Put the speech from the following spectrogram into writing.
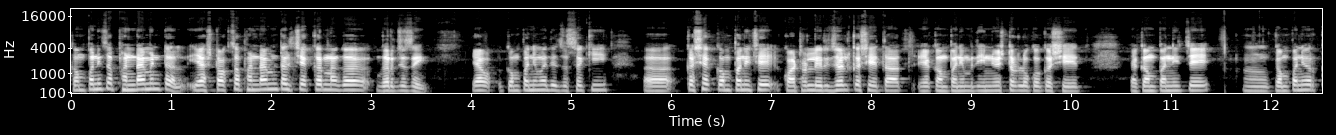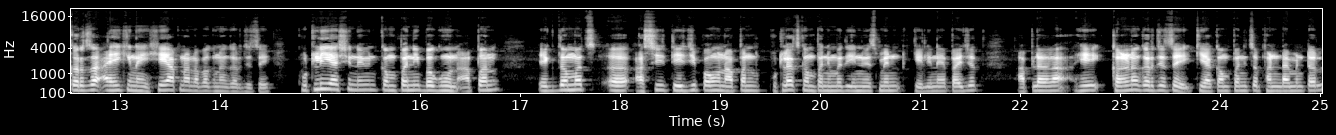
कंपनीचं फंडामेंटल या स्टॉकचं फंडामेंटल चेक करणं ग गरजेचं आहे. या कंपनीमध्ये जसं की कशा कंपनीचे क्वार्टरली रिझल्ट कसे येतात या कंपनीमध्ये इन्व्हेस्टर लोक कसे आहेत या कंपनीचे कंपनीवर कर्ज आहे की नाही हे आपल्याला बघणं गरजेचं आहे. कुठलीही अशी नवीन कंपनी बघून आपण एकदमच अशी तेजी पाहून आपण कुठल्याच कंपनीमध्ये इन्व्हेस्टमेंट केली नाही पाहिजेत. आपल्याला हे कळणं गरजेचं आहे की या कंपनीचं फंडामेंटल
